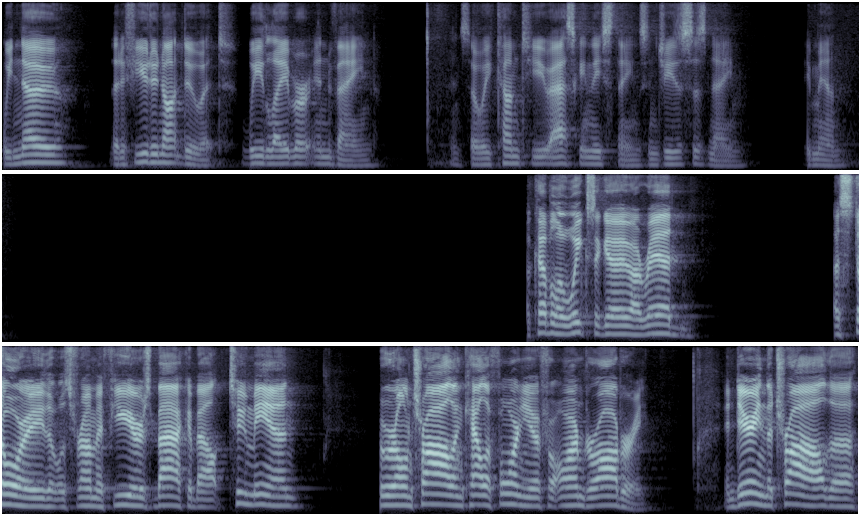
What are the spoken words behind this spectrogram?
we know that if you do not do it, we labor in vain. And so we come to you asking these things in Jesus' name. Amen. A couple of weeks ago, I read a story that was from a few years back about two men who were on trial in California for armed robbery. And during the trial, the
